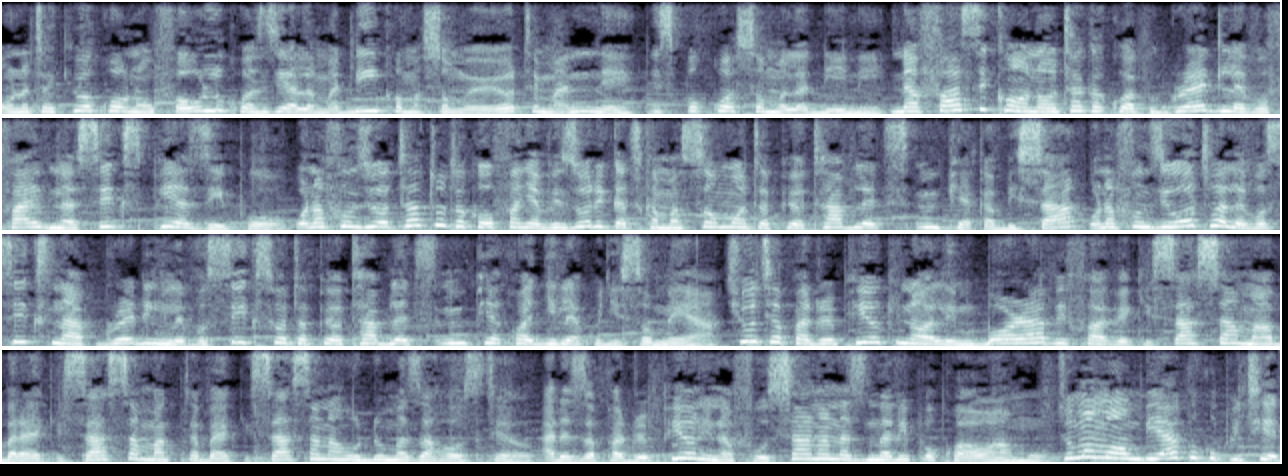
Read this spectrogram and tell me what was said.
unatakiwa kuwa una ufaulu kuanzia alama D kwa masomo yoyote manne isipokuwa somo la dini. Nafasi kwa wanaotaka ku upgrade level 5 na 6 pia zipo. Wanafunzi watatu watakaofanya vizuri katika masomo watapewa tablets mpya kabisa. Wanafunzi wote wa level 6 na upgrading level 6 watapewa tablets mpya kwa ajili ya kujisomea. Chuo cha Padre Pio kina walimu bora, vifaa vya kisasa, maabara ya kisasa, maktaba ya kisasa na huduma za hostel. Ada za Padre Pio ni nafuu sana na zinalipwa kwa awamu. Tuma maombi yako kupitia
